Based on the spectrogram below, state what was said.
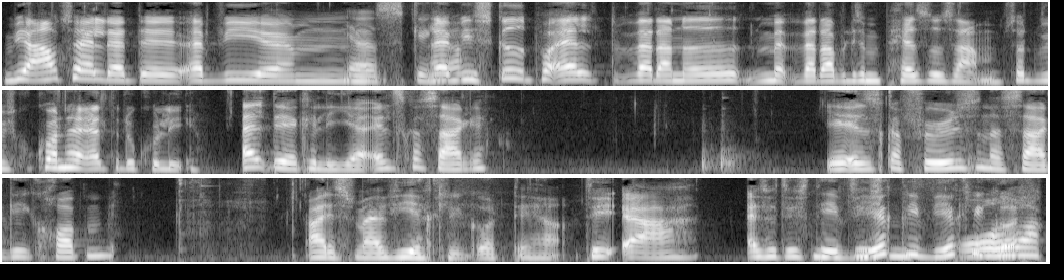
Vi har aftalt, at, øh, at vi... Øhm, at vi sked på alt, hvad der, er noget, hvad der ligesom passede sammen. Så vi skulle kun have alt det, du kunne lide. Alt det, jeg kan lide. Jeg elsker sakke. Jeg elsker følelsen af sakke i kroppen. Ej, det smager virkelig godt, det her. Det er... Altså, det er, sådan, Det er virkelig, sådan virkelig godt.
